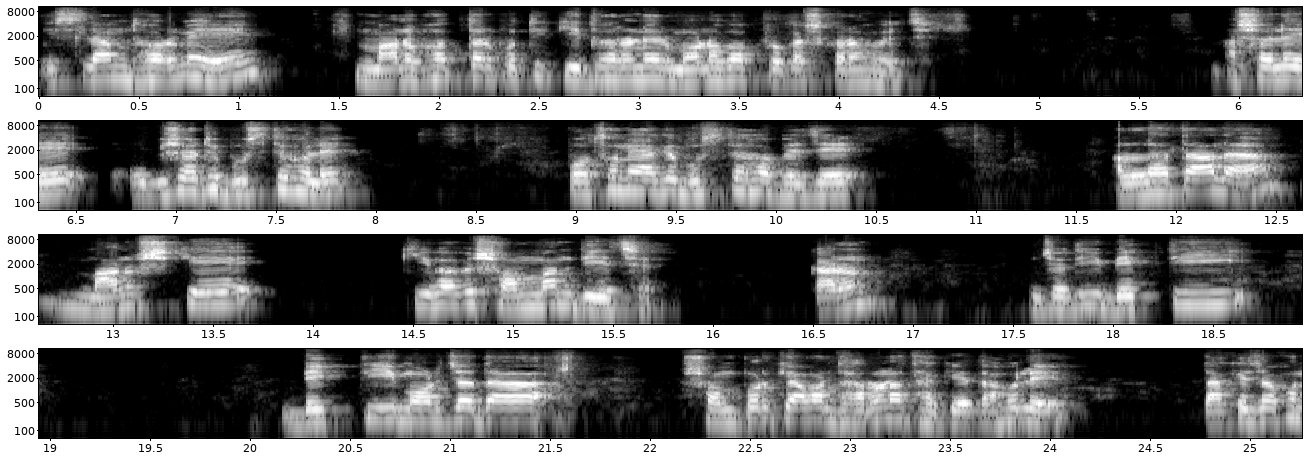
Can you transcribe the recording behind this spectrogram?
ইসলাম ধর্মে মানব হত্যার প্রতি কি ধরনের মনোভাব প্রকাশ করা হয়েছে? আসলে এই বিষয়টি বুঝতে হলে প্রথমে আগে বুঝতে হবে যে আল্লাহ তাআলা মানুষকে কীভাবে সম্মান দিয়েছেন। কারণ যদি ব্যক্তি ব্যক্তি মর্যাদা সম্পর্কে আমার ধারণা থাকে, তাহলে তাকে যখন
